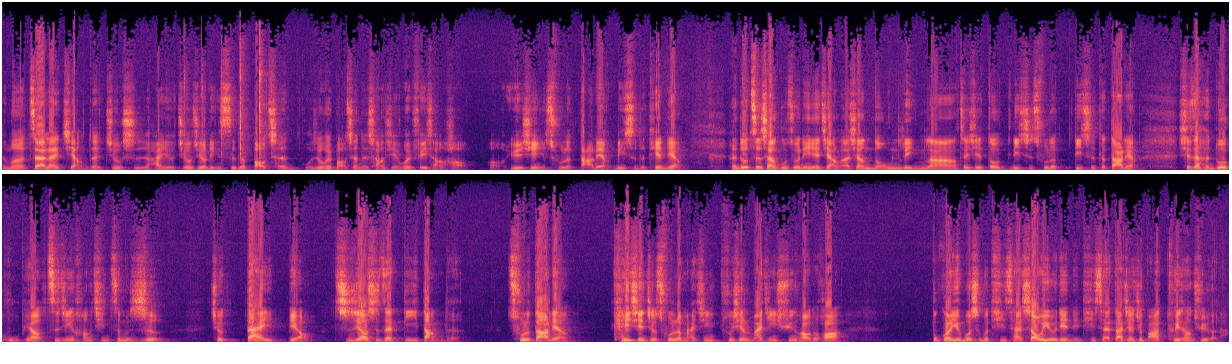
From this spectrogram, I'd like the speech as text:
那么再来讲的就是还有九九零四的宝成，我认为宝成的长线会非常好啊，月线也出了大量历史的天量。很多资产股昨天也讲了，像农林啦这些都历史出了历史的大量。现在很多股票资金行情这么热，就代表只要是在低档的出了大量。K 线就出了买进，出现了买进讯号的话，不管有没有什么题材，稍微有点点题材，大家就把它推上去了啦。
